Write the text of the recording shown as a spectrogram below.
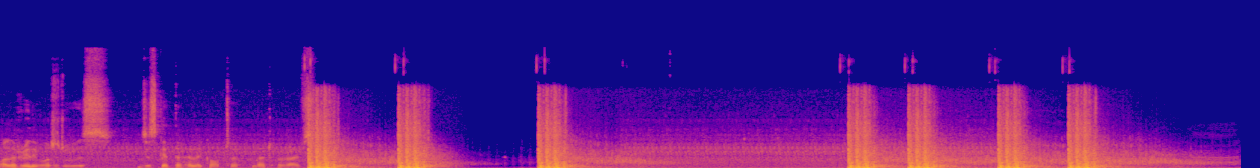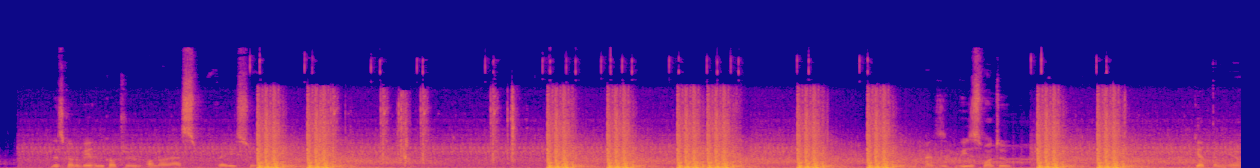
All I really want to do is just get the helicopter that arrives. There's gonna be a helicopter on our ass very soon. We just want to get them here,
